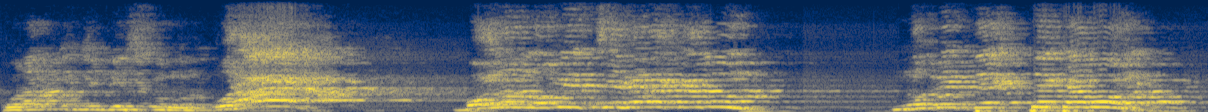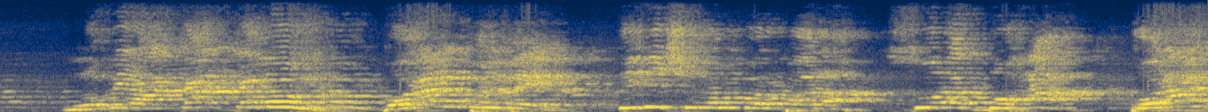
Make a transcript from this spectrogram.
কোরআনকে জিজ্ঞেস করুন কোরআন বলো নবীর চেহারা কেমন? নবীর দেখতে কেমন? নবীর আকার কেমন? কোরআন বলবে 30 নম্বর পারা সূরা দুহা কোরআন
